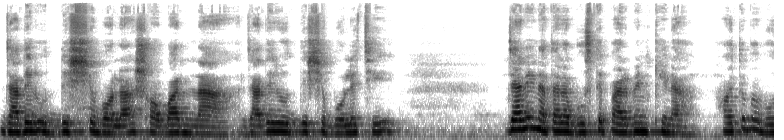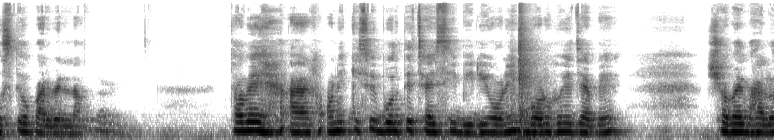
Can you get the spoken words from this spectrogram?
যাদের উদ্দেশ্যে বলা সবার না, যাদের উদ্দেশ্যে বলেছি, জানি না তারা বুঝতে পারবেন কি না হয়তো বা বুঝতেও পারবেন না। তবে আর অনেক কিছুই বলতে চাইছি, ভিডিও অনেক বড় হয়ে যাবে। সবাই ভালো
